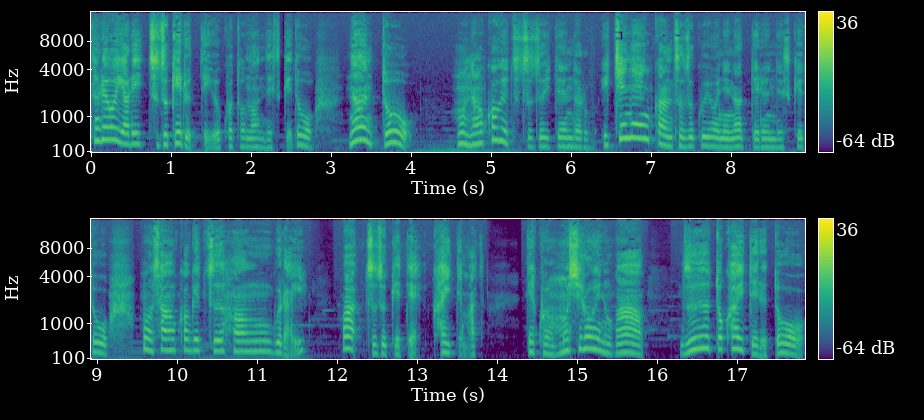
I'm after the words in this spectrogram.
それをやり続けるっていうことなんですけど、なんと、もう何ヶ月続いてんだろう。1年間続くようになってるんですけど、もう3ヶ月半ぐらいは続けて書いてます。で、これ面白いのが、ずっと書いてると、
